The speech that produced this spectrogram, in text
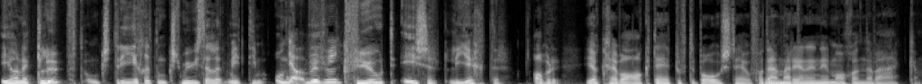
ich habe ihn gelüpft und gestreichelt und geschmüselt mit ihm. Und ja, ich, gefühlt ist er leichter. Aber ich habe keinen Wagen auf der Baustelle. Von dem her konnte ich nicht mal wägen.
